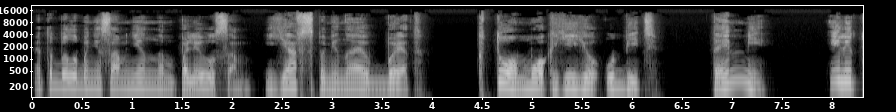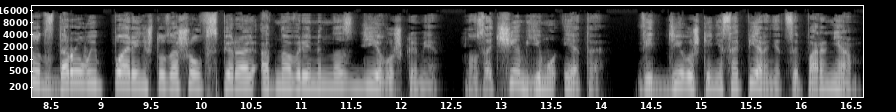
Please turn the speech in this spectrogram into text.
Это было бы несомненным плюсом. Я вспоминаю Бет. Кто мог ее убить? Темми? Или тот здоровый парень, что зашел в спираль одновременно с девушками? Но зачем ему это? Ведь девушки не соперницы парням.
